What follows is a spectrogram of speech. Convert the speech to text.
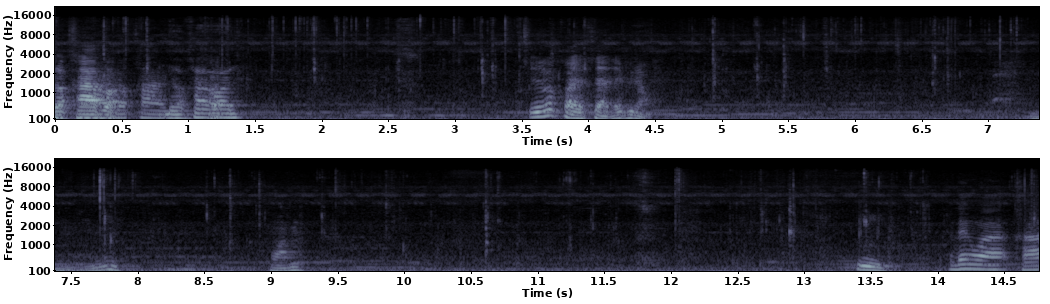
ดอกคาบอกราคาเดี๋ยวข้าวอ่อนหรือว่าปล่อยแสบได้พี่น้องอืมหอมอืมแสดงว่าคา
